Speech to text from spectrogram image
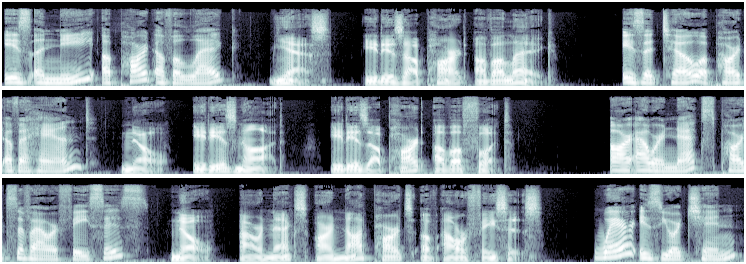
Is a knee a part of a leg? Yes, it is a part of a leg. Is a toe a part of a hand? No, it is not. It is a part of a foot. Are our necks parts of our faces? No, our necks are not parts of our faces. Where is your chin?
